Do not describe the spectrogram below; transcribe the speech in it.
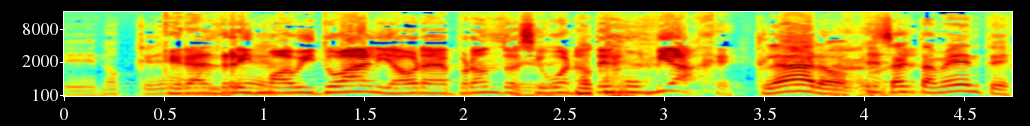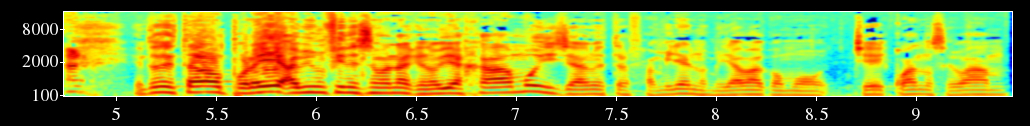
eh, no queremos que era el ritmo habitual y ahora de pronto Sí. decís, bueno, tengo un viaje. Claro, exactamente. Entonces estábamos por ahí, había un fin de semana que no viajábamos y ya nuestra familia nos miraba como, che, ¿cuándo se van?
